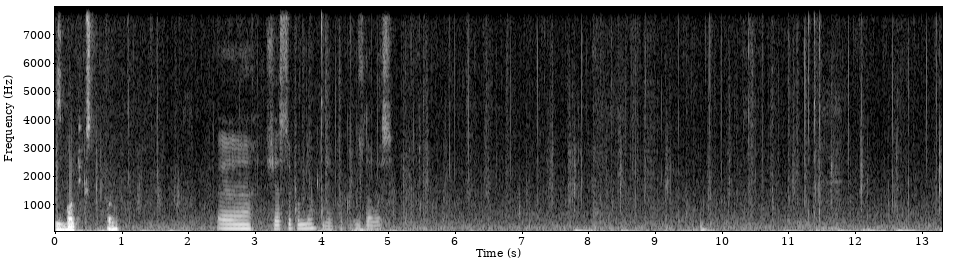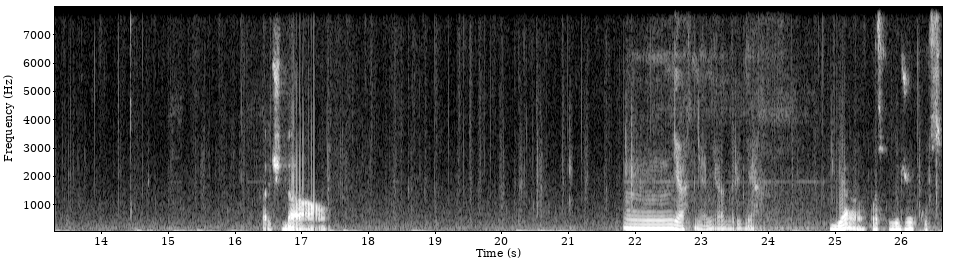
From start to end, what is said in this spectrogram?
З ботікс походу. Е, щас, секунду. Ні, поки здалось. Тачдаун. М, Ні, ні, ні, Андрій, ні. Я просто держу в курсі.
